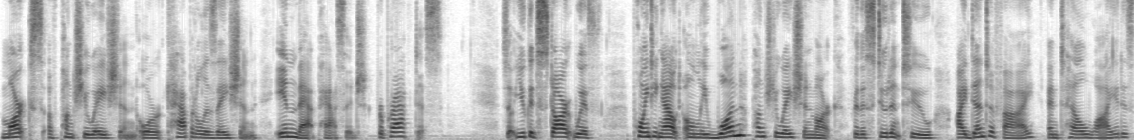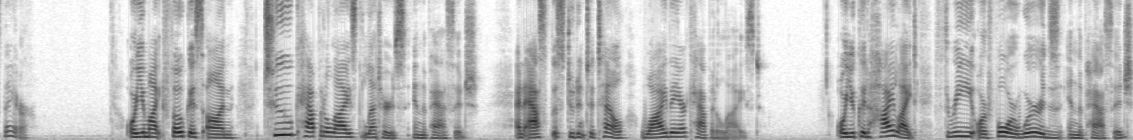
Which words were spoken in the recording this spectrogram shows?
marks of punctuation or capitalization in that passage for practice. So you could start with pointing out only one punctuation mark for the student to identify and tell why it is there. Or you might focus on two capitalized letters in the passage and ask the student to tell why they are capitalized. Or you could highlight three or four words in the passage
